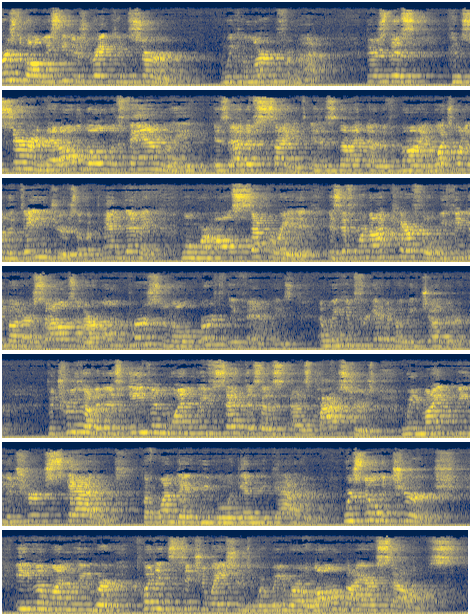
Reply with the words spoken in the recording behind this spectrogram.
First of all, we see there's great concern. And We can learn from that. There's this concern that although the family is out of sight, it is not out of mind. What's one of the dangers of a pandemic when we're all separated is if we're not careful, we think about ourselves and our own personal earthly families, and we can forget about each other. The truth of it is, even when we've said this as, as pastors, we might be the church scattered, but one day we will again be gathered. We're still the church. Even when we were put in situations where we were alone by ourselves,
